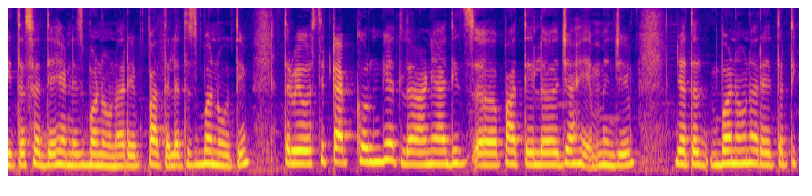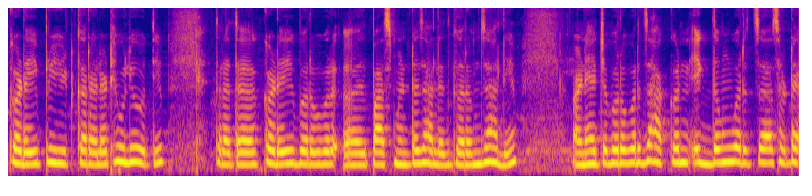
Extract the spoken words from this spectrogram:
इथं सध्या ह्यानेच बनवणार आहे. पातेल्यातच बनवते. तर व्यवस्थित टॅप करून घेतलं आणि आधीच पातेलं जे आहे म्हणजे जे आता बनवणार आहे तर ती कढई प्रीहीट करायला ठेवली होती. तर आता कढई बरोबर पाच मिनटं झालेत गरम झाली. आणि ह्याच्याबरोबर झाकण एकदम वरचं असं ठे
